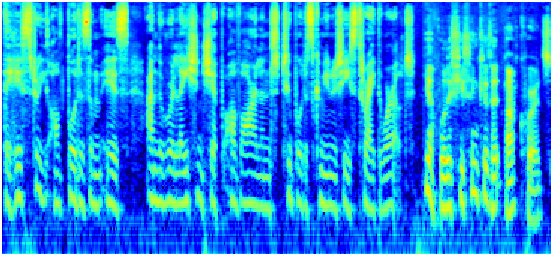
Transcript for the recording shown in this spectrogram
the history of Buddhism is and the relationship of Ireland to Buddhist communities throughout the world. Yeah, well, if you think of it backwards,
